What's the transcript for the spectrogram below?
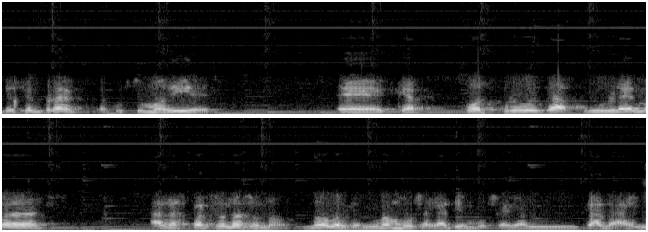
jo sempre acostumo a dir és, eh, que pot provocar problemes a les persones o no, no? perquè a mi m'han mossegat i em mosseguen cada any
